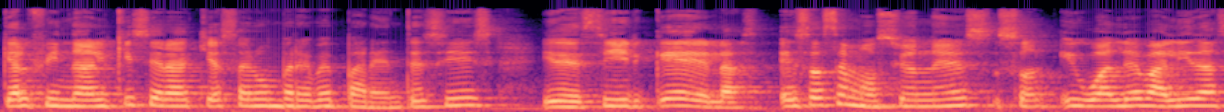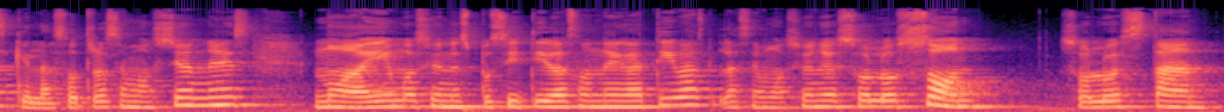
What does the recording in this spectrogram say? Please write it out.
que al final quisiera aquí hacer un breve paréntesis y decir que las, esas emociones son igual de válidas que las otras emociones, no hay emociones positivas o negativas, las emociones solo son, solo están,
